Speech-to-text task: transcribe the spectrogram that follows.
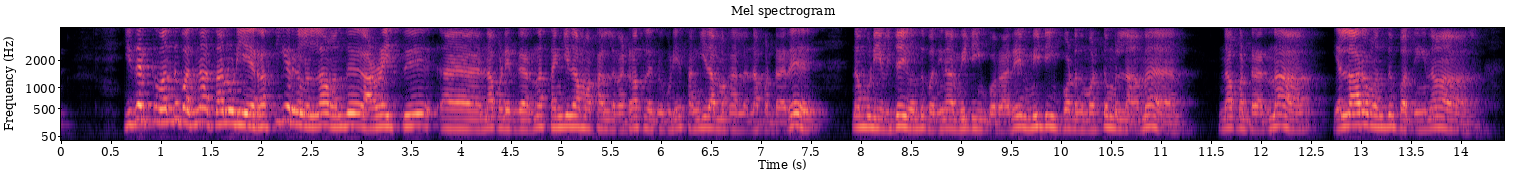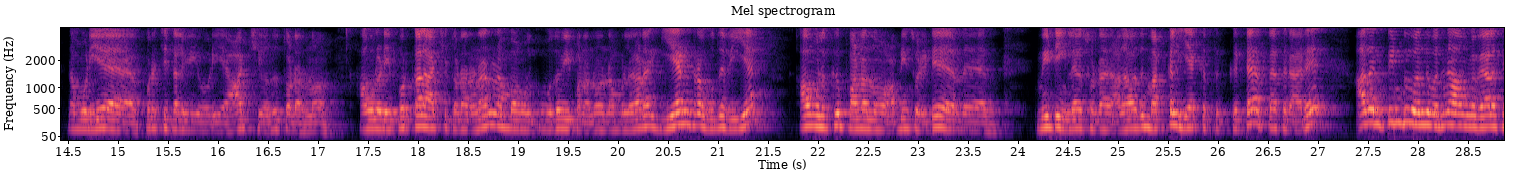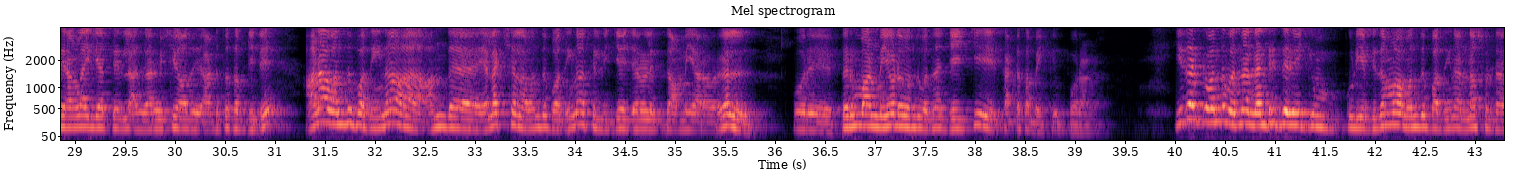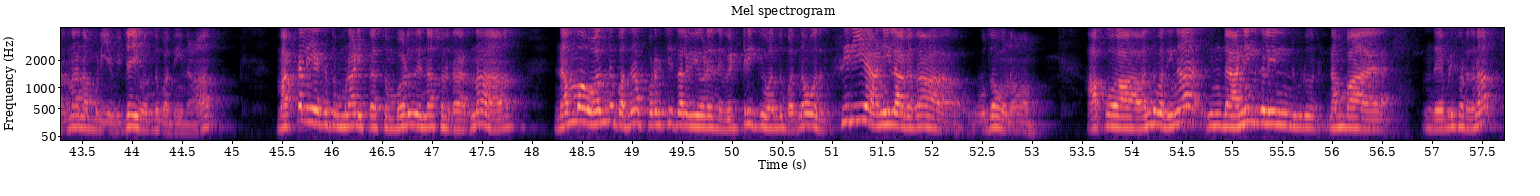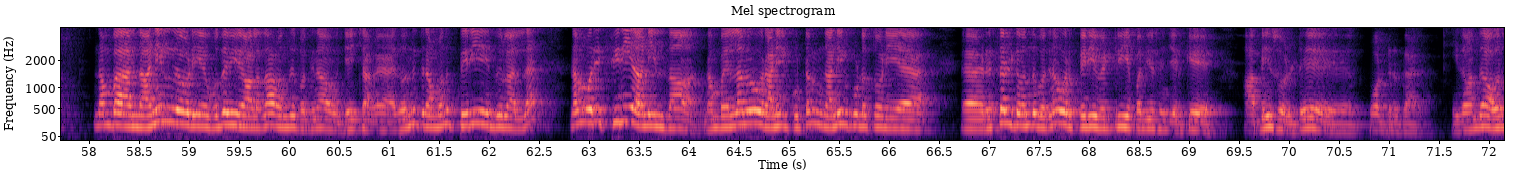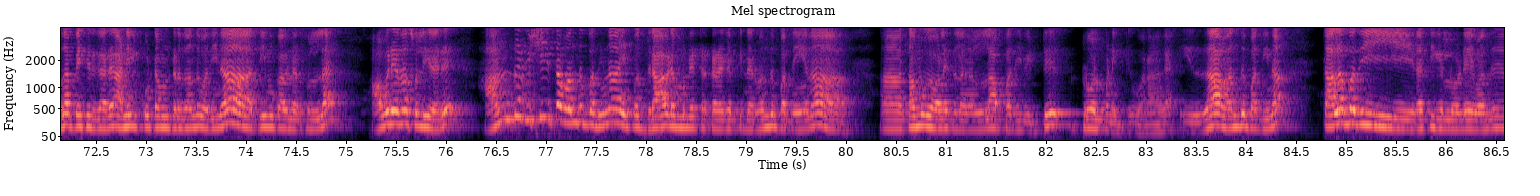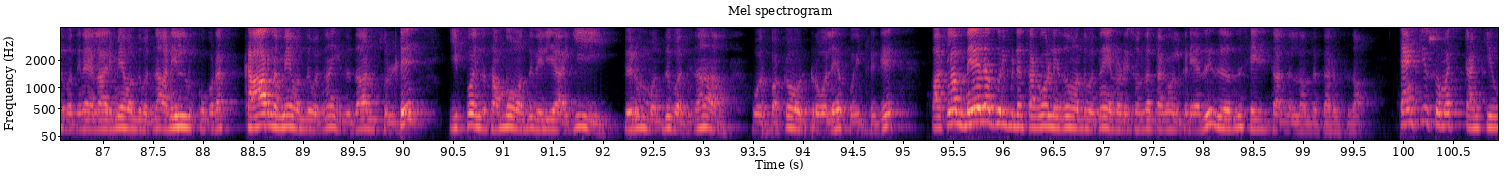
இதற்கு வந்து பார்த்தீங்கன்னா தன்னுடைய ரசிகர்கள் எல்லாம் வந்து அழைத்து என்ன பண்ணியிருக்காருன்னா சங்கீதா மஹாலில் மெட்ராஸில் இருக்கக்கூடிய சங்கீதா மஹாலில் என்ன பண்ணுறாரு நம்முடைய விஜய் வந்து பார்த்தீங்கன்னா மீட்டிங் போடுறாரு. மீட்டிங் போட்டது மட்டும் இல்லாமல் என்ன பண்ணுறாருன்னா எல்லாரும் வந்து பார்த்தீங்கன்னா நம்முடைய புரட்சி தலைவியோடைய ஆட்சி வந்து தொடரணும். அவங்களுடைய பொற்கால ஆட்சி தொடரணும்னு நம்ம அவங்களுக்கு உதவி பண்ணணும். நம்மளோட இயன்ற உதவியை அவங்களுக்கு பண்ணணும் அப்படின்னு சொல்லிட்டு அந்த மீட்டிங்கில் சொல்கிறாரு அதாவது மக்கள் இயக்கத்துக்கிட்ட பேசுகிறாரு அதன் பின்பு வந்து பார்த்திங்கன்னா அவங்க வேலை செய்கிறாங்களா இல்லையா தெரியல. அது வேறு விஷயம். அது அடுத்த சப்ஜெக்ட்டு ஆனால் வந்து பார்த்திங்கன்னா அந்த எலெக்ஷனில் வந்து பார்த்தீங்கன்னா செல்வி ஜெய ஜெயலலிதா அம்மையார் அவர்கள் ஒரு பெரும்பான்மையோடு வந்து பார்த்தீங்கன்னா ஜெயிச்சு சட்டசபைக்கு போகிறாங்க இதற்கு வந்து பார்த்தீங்கன்னா நன்றி தெரிவிக்கும் கூடிய விதமாக வந்து பார்த்தீங்கன்னா என்ன சொல்கிறாருன்னா நம்முடைய விஜய் வந்து பார்த்தீங்கன்னா மக்கள் இயக்கத்துக்கு முன்னாடி பேசும்பொழுது என்ன சொல்கிறாருன்னா நம்ம வந்து பார்த்தீங்கன்னா புரட்சி தலைவியோட இந்த வெற்றிக்கு வந்து பார்த்தீங்கன்னா ஒரு சிறிய அணிலாக தான் உதவணும். அப்போது வந்து பார்த்தீங்கன்னா இந்த அணில்களின் நம்ம இந்த எப்படி சொல்கிறதுன்னா நம்ம அந்த அணில்களுடைய உதவியால் தான் வந்து பார்த்தீங்கன்னா அவங்க ஜெயிச்சாங்க. அது வந்து நம்ம வந்து பெரிய இதெல்லாம் இல்லை. நம்ம ஒரு சிறிய அணில் தான். நம்ம எல்லாமே ஒரு அணில் கூட்டம். இந்த அணில் கூட்டத்துடைய ரிசல்ட் வந்து பார்த்தீங்கன்னா ஒரு பெரிய வெற்றியை பதிவு செஞ்சிருக்கு. அப்படின்னு சொல்லிட்டு போட்டிருக்காரு. இதை வந்து அவர் தான் பேசியிருக்காரு. அணில் கூட்டம்ன்றது வந்து பார்த்தீங்கன்னா திமுகவினர் சொல்ல அவரே தான் சொல்லிடுறாரு அந்த விஷயத்த வந்து பார்த்தீங்கன்னா இப்போ திராவிட முன்னேற்ற கழகத்தினர் வந்து பார்த்தீங்கன்னா சமூக வலைத்தளங்கள்லாம் பதிவிட்டு ட்ரோல் பண்ணிட்டு வராங்க. இதுதான் வந்து பார்த்தீங்கன்னா தளபதி ரசிகர்களோட வந்து பார்த்தீங்கன்னா எல்லாருமே வந்து பார்த்தீங்கன்னா அனில் கூப்பிட காரணமே வந்து பார்த்தீங்கன்னா இதுதான் சொல்லிட்டு இப்போ இந்த சம்பவம் வந்து வெளியாகி பெரும் வந்து பார்த்தீங்கன்னா ஒரு பக்கம் ஒரு ட்ரோலே போயிட்டுருக்கு. பார்க்கலாம். மேலே குறிப்பிட்ட தகவல் எதுவும் வந்து பார்த்தீங்கன்னா என்னுடைய சொந்த தகவல் கிடையாது. இது வந்து செய்தித்தாள்களில் வந்த கருத்து தான் தேங்க்யூ ஸோ மச் தேங்க்யூ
